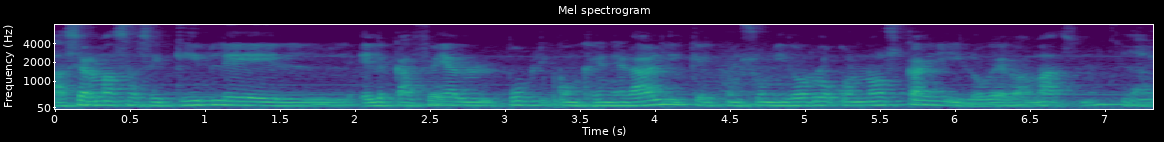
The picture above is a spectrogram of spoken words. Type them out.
hacer más asequible el, el, café al público en general y que el consumidor lo conozca y lo beba más. Claro.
